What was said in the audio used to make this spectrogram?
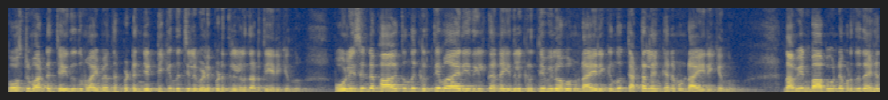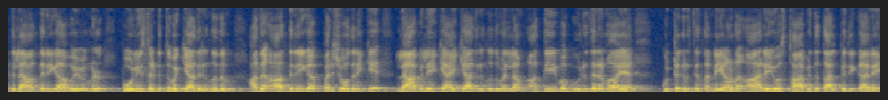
പോസ്റ്റ്മോർട്ടം ചെയ്തതുമായി ബന്ധപ്പെട്ട് ഞെട്ടിക്കുന്ന ചില വെളിപ്പെടുത്തലുകൾ നടത്തിയിരിക്കുന്നു. പോലീസിന്റെ ഭാഗത്തുനിന്ന് കൃത്യമായ രീതിയിൽ തന്നെ ഇതിൽ കൃത്യവിലോപം ഉണ്ടായിരിക്കുന്നു ചട്ടലംഘനം ഉണ്ടായിരിക്കുന്നു. നവീൻ ബാബുവിന്റെ മൃതദേഹത്തിലെ ആന്തരികാവയവങ്ങൾ പോലീസ് എടുത്തു വയ്ക്കാതിരുന്നതും അത് ആന്തരിക പരിശോധനയ്ക്ക് ലാബിലേക്ക് അയക്കാതിരുന്നതുമെല്ലാം അതീവ ഗുരുതരമായ കുറ്റകൃത്യം തന്നെയാണ് ആരെയോ സ്ഥാപിത താല്പര്യക്കാരെ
